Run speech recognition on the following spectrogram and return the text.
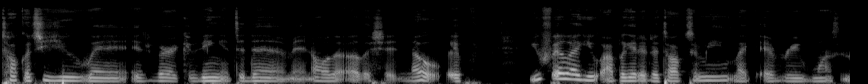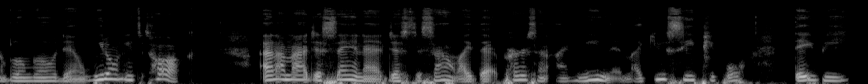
talking to you when it's very convenient to them and all the other shit. No, if you feel like you obligated to talk to me like every once in a blue moon, then we don't need to talk. And I'm not just saying that just to sound like that person. I mean it. Like you see people they be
